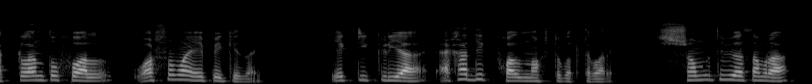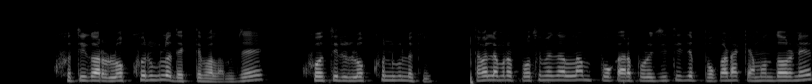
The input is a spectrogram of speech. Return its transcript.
আক্রান্ত ফল অসময়ে পেকে যায়। একটি ক্রিয়া একাধিক ফল নষ্ট করতে পারে। সমৃদ্ধ আমরা ক্ষতিকর লক্ষণগুলো দেখতে পেলাম যে ক্ষতির লক্ষণগুলো কি? তাহলে আমরা প্রথমে জানলাম পোকার পরিচিতি যে পোকাটা কেমন ধরনের?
